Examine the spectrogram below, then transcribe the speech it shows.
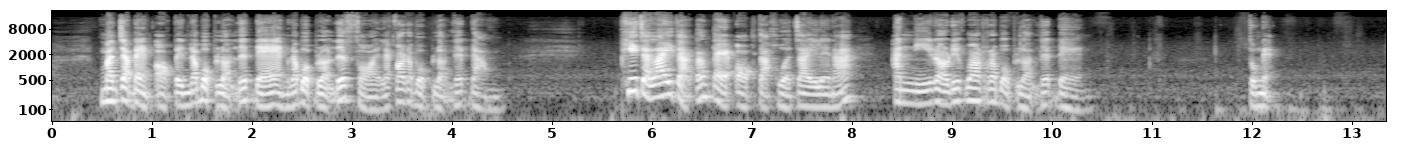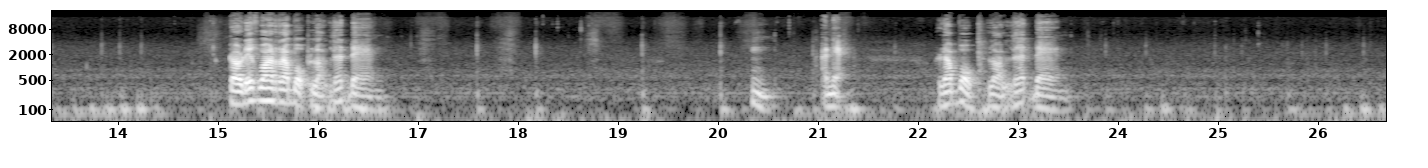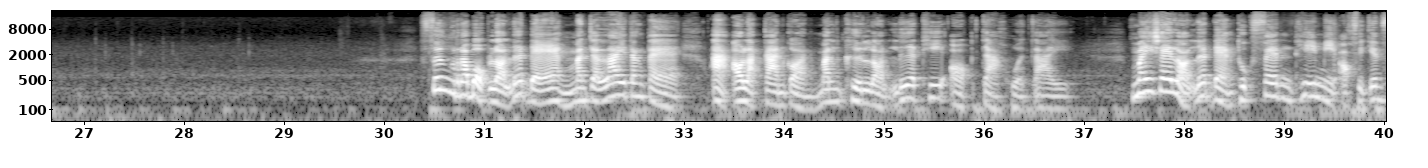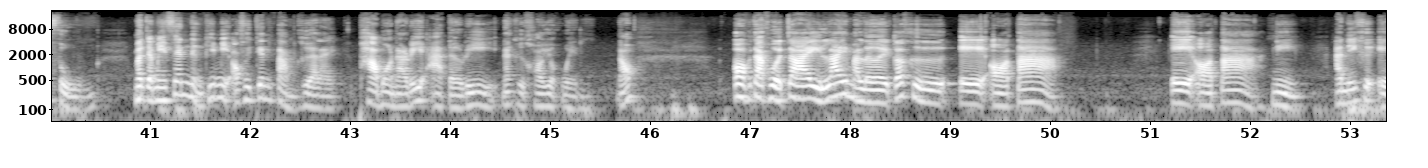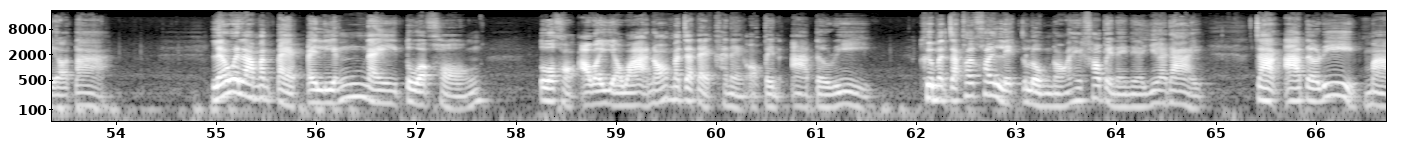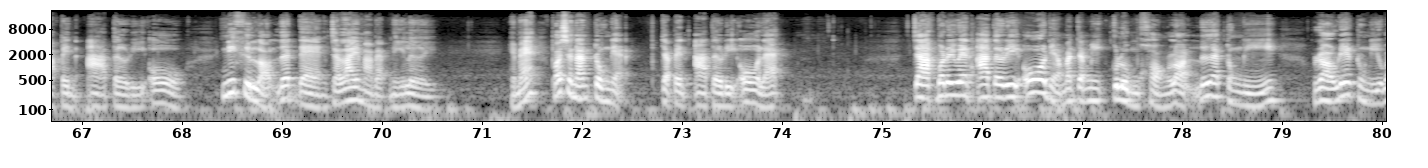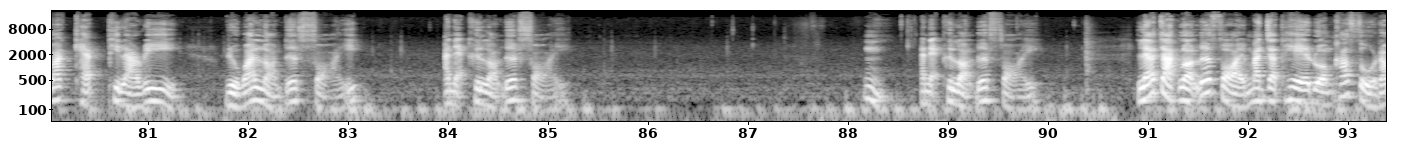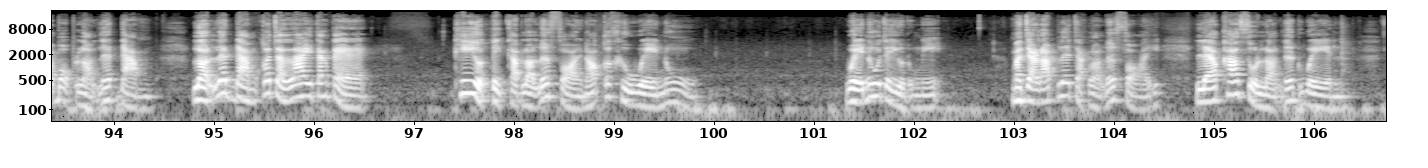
มันจะแบ่งออกเป็นระบบหลอดเลือดแดง ระบบหลอดเลือดฝอย และก็ระบบหลอดเลือดดำพี่จะไล่จากตั้งแต่ออกจากหัวใจเลยนะ อันนี้เราเรียกว่าระบบหลอดเลือดแดง ตรงเนี้ย เราเรียกว่าระบบหลอดเลือดแดง อืม อันเนี้ย ระบบหลอดเลือดแดง ซึ่งระบบหลอดเลือดแดงมันจะไล่ตั้งแต่อะเอาหลักการก่อน มันคือหลอดเลือดที่ออกจากหัวใจ ไม่ใช่หลอดเลือดแดงทุกเส้นที่มีออกซิเจนสูง มันจะมีเส้นหนึ่งที่มีออกซิเจนต่ำคืออะไร pulmonary artery นั่นคือข้อยกเว้นเนาะออกจากหัวใจไล่มาเลยก็คือ aorta aorta นี่ อันนี้คือ aorta แล้วเวลามันแตกไปเลี้ยงในตัวของ ตัวของอวัยวะเนาะมันจะแตกแขนงออกเป็น artery คือมันจะค่อยๆเล็กลงน้องให้เข้าไปในเนื้อเยื่อได้ จาก artery มาเป็น arterio นี่คือหลอดเลือดแดงจะไล่มาแบบนี้เลย เห็นไหมเพราะฉะนั้นตรงเนี้ยจะเป็น arterio และ จากบริเวณ arterio เนี่ยมันจะมีกลุ่มของหลอดเลือดตรงนี้ เราเรียกตรงนี้ว่า capillary หรือว่าหลอดเลือดฝอย อันเนี้ยคือหลอดเลือดฝอย อืมอันเนี้ยคือหลอดเลือดฝอย แล้วจากหลอดเลือดฝอยมันจะเทรวมเข้าสู่ระบบหลอดเลือดดำหลอดเลือดดำก็จะไล่ตั้งแต่ที่อยู่ติดกับหลอดเลือดฝอยเนาะก็คือเวนูเวนูจะอยู่ตรงนี้ มันจะรับเลือดจากหลอดเลือดฝอย แล้วเข้าสู่หลอดเลือดเวน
